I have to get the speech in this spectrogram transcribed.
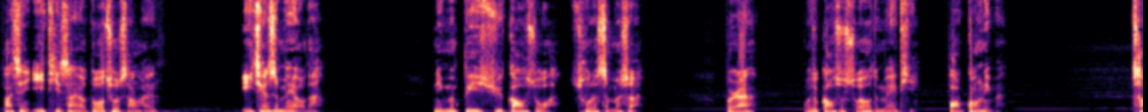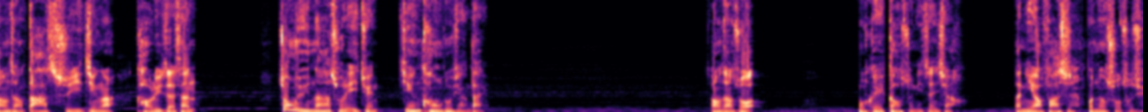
发现遗体上有多处伤痕，以前是没有的。你们必须告诉我出了什么事，不然我就告诉所有的媒体。曝光你们！厂长大吃一惊啊，考虑再三，终于拿出了一卷监控录像带。厂长说：“我可以告诉你真相，但你要发誓不能说出去。”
